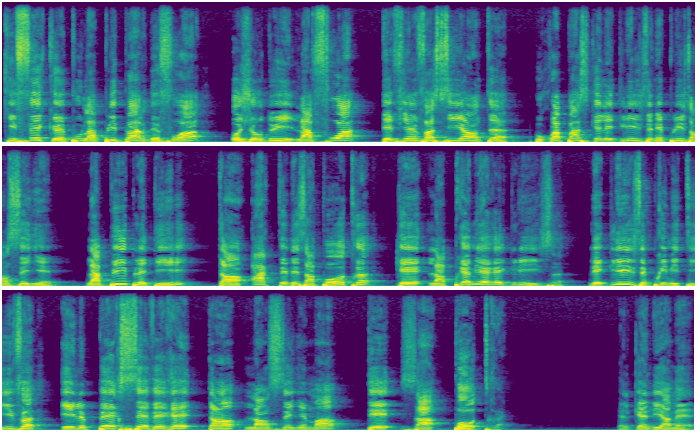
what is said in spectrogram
qui fait que pour la plupart des fois, aujourd'hui, la foi devient vacillante. Pourquoi? Parce que l'Église n'est plus enseignée. La Bible dit dans Actes des Apôtres que la première Église, l'Église primitive, il persévérait dans l'enseignement des apôtres. Quelqu'un dit Amen.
